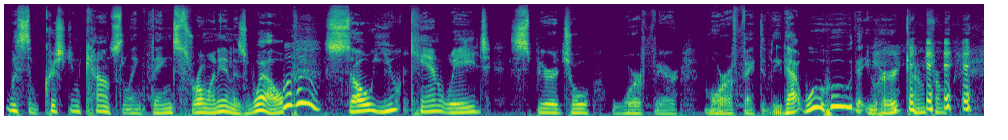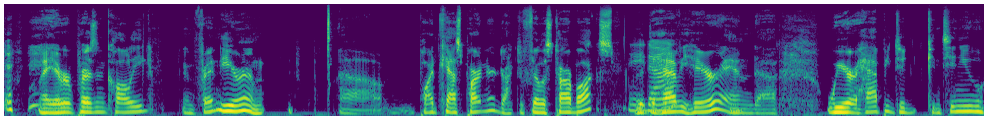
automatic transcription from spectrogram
with some Christian counseling things thrown in as well, Woohoo. so you can wage spiritual warfare more effectively. That woohoo that you heard comes from my ever present colleague and friend here and uh, podcast partner, Dr. Phyllis Tarbox. Hey, Good to have you here, and uh, we are happy to continue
